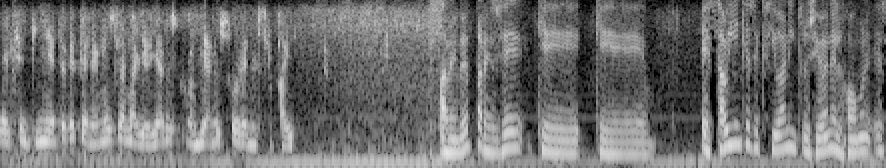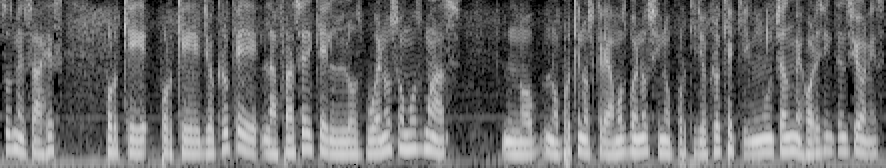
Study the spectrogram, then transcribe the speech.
el sentimiento que tenemos la mayoría de los colombianos sobre nuestro país. A mí me parece que, que está bien que se exhiban inclusive en el home estos mensajes porque, porque yo creo que la frase de que los buenos somos más no, no porque nos creamos buenos, sino porque yo creo que aquí hay muchas mejores intenciones.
